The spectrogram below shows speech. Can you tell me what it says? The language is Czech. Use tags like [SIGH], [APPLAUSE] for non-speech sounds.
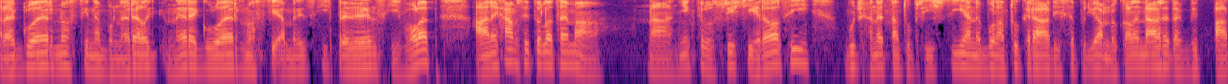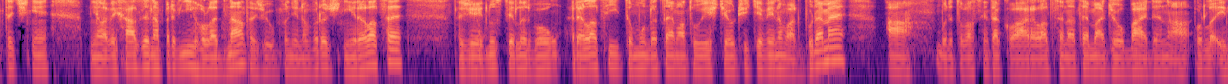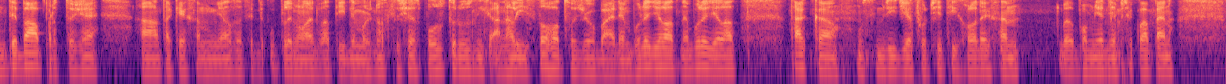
regulérnosti nebo neregulérnosti amerických prezidentských voleb. A nechám si tohle téma na některou z příštích relací, buď hned na tu příští, anebo na tu, která, když se podívám do kalendáře, tak by pátečně měla vycházet na 1. ledna, takže úplně novoroční relace. Takže jednu z těchto dvou relací tomuhle tématu ještě určitě věnovat budeme a bude to vlastně taková relace na téma Joe Biden a podle Intiba, protože a, tak, jak jsem měl za ty uplynulé dva týdny možnost slyšet spoustu různých analýz toho, co Joe Biden bude dělat, nebude dělat, tak musím říct, že v určitých ohledech jsem byl poměrně překvapen,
